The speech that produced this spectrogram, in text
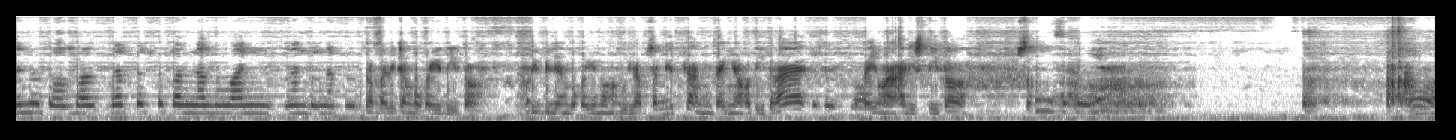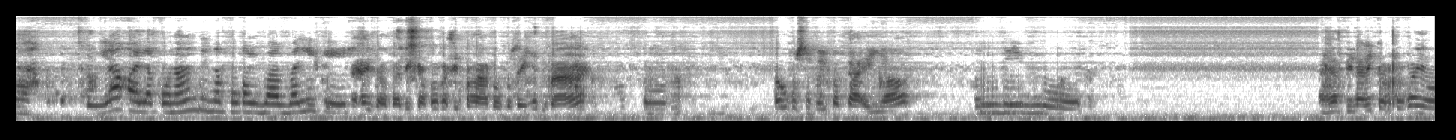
Ano po, ba- dapat po pag nag-1, nandun na po. Babalikan ko kayo dito. Bibilihan ko kayo ng ulam. Saglit lang. Hintayin niyo ako dito, ha? Huwag kayong aalis dito. So? Oh. Kuya, kala ko na hindi na po kayo babalik eh. ay, babalik ako kasi pangako ko sa inyo, di ba? Naubos na ba yung pagkain niyo? Hindi po. Ayan, pinalitan ko kayo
